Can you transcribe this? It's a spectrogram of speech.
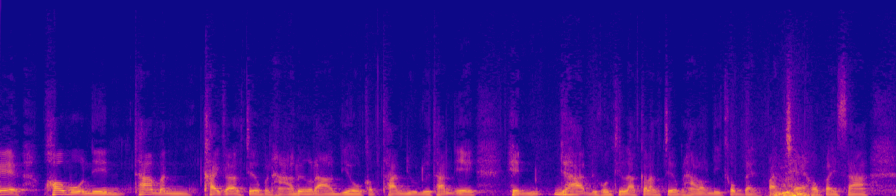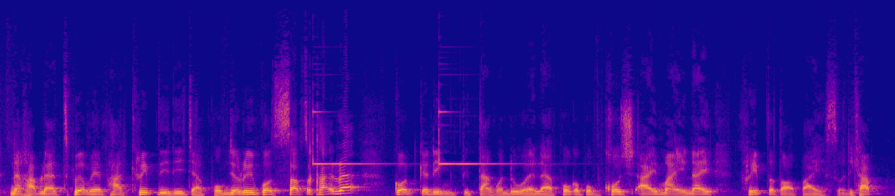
ข้อมูลนี้ถ้ามันใครกำลังเจอปัญหาเรื่องราวเดียวกับท่านอยู่หรือท่านเอง เห็นญาติหรือคนที่รักกำลังเจอปัญหาเหล่านี้ก็แบ่งปันแชร์เข้าไปซะนะครับ และเพื่อไม่ให้พลาดคลิปดีๆ จากผมอย่าลืมกด subscribe และกดกระดิ่งติดตามกันด้วย และพบกับผมโคชไอซ์ใหม่ในคลิปต่อๆไป สวัสดีครับ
